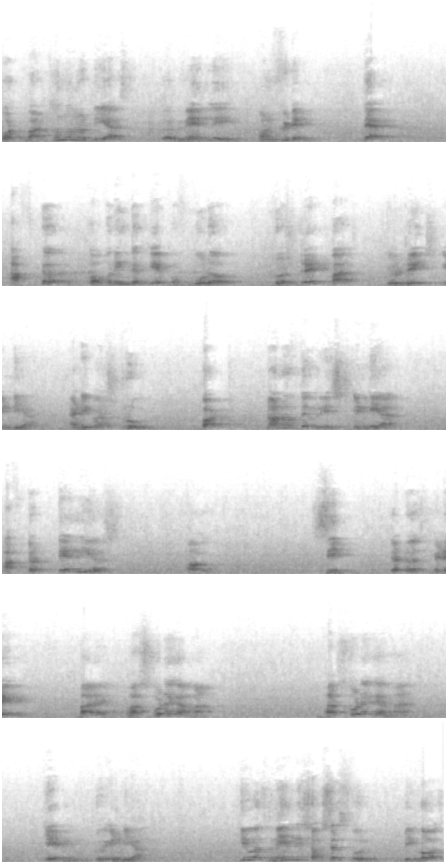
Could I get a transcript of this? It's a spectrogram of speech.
But Bartholomew Diaz were mainly confident that after covering the Cape of Good Hope through a straight path, he will reach India. And he was true. But none of them reached India after 10 years of ship that was headed by Vasco da Gama. Vasco da Gama came to India. He was mainly successful because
